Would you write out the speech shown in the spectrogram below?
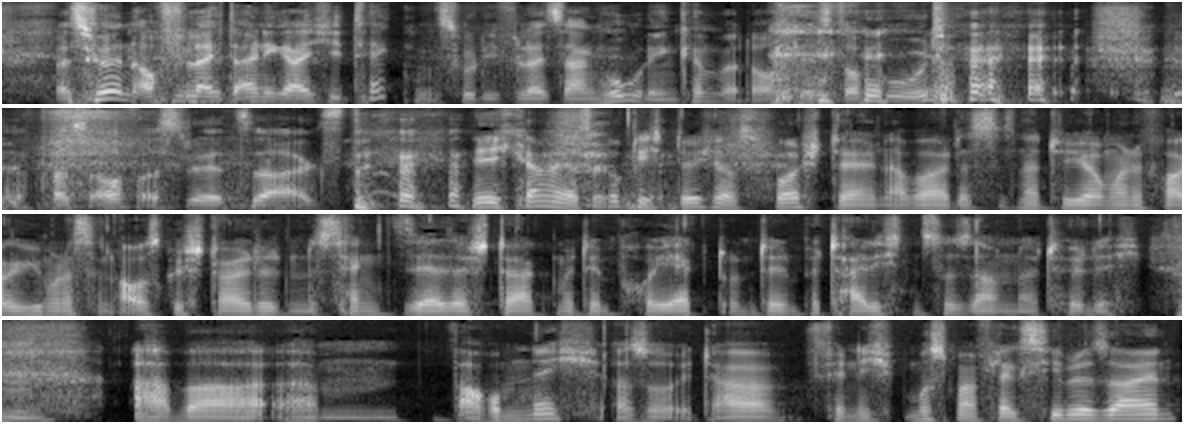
das hören auch vielleicht einige Architekten zu, die vielleicht sagen, oh, den kennen wir doch, der ist doch gut. Pass auf, was du jetzt sagst. nee, ich kann mir das wirklich durchaus vorstellen, aber das ist natürlich auch mal eine Frage, wie man das dann ausgestaltet und es hängt sehr, sehr stark mit dem Projekt und den Beteiligten zusammen natürlich. Hm. Aber ähm, warum nicht? Also da finde ich, muss man flexibel sein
